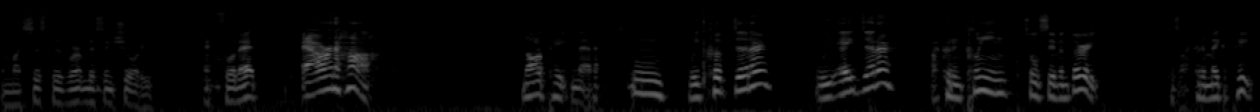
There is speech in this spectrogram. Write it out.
and my sisters weren't missing Shorty. And for that hour and a half, not a peep in that house. Mm. If we cooked dinner, we ate dinner. I couldn't clean till seven thirty, because I couldn't make a peep.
